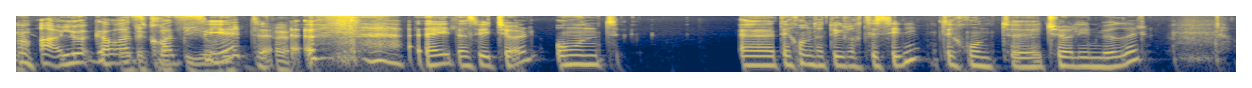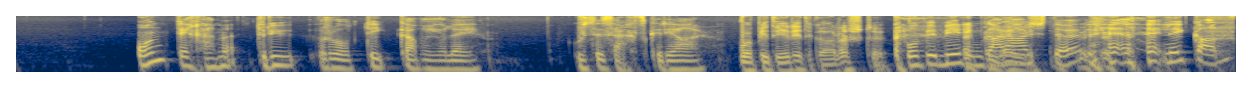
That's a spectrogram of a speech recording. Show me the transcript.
Mal schauen, was passiert. hey, das wird schön. Und äh, dann kommt natürlich der Sinne, dann kommt äh, Jolene Müller. Und dann kommen drei rote Cabriolet aus den 60er Jahren. Wo bei dir in der Garage steht. Wo bei mir im Garage stehen. Nicht ganz,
